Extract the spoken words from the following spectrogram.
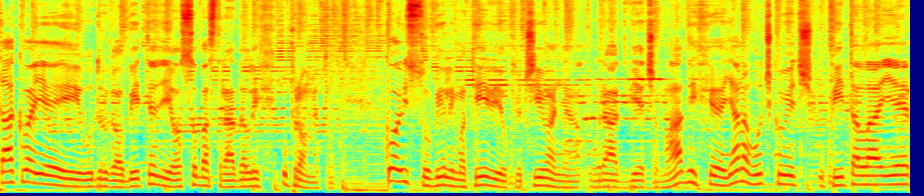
Takva je i udruga obitelji osoba stradalih u prometu. Koji su bili motivi uključivanja u rad Vijeća mladih, Jana Vučković upitala je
